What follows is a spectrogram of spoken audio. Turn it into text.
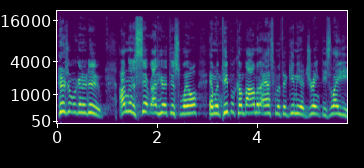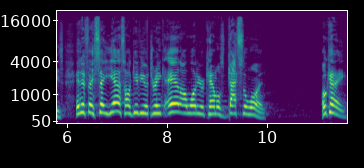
here's what we're going to do. I'm going to sit right here at this well, and when people come by, I'm going to ask them if they'll give me a drink, these ladies. And if they say, Yes, I'll give you a drink and I'll water your camels, that's the one. Okay,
